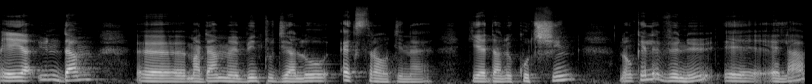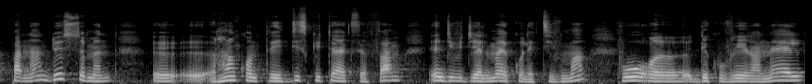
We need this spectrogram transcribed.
Et il y a une dame, euh, Madame Bintou Diallo, extraordinaire, qui est dans le coaching. Donc, elle est venue et elle a, pendant deux semaines, euh, rencontré, discuté avec ces femmes individuellement et collectivement pour découvrir en elles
